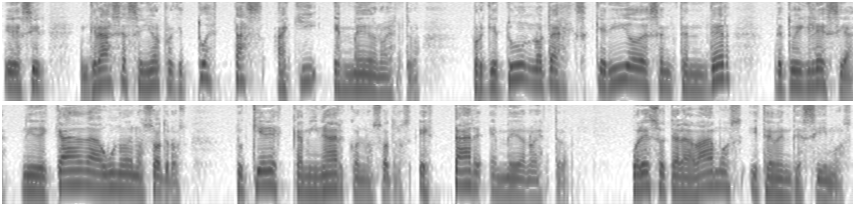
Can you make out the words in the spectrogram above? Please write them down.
y decir, gracias Señor porque tú estás aquí en medio nuestro porque tú no te has querido desentender de tu iglesia ni de cada uno de nosotros. Tú quieres caminar con nosotros, en medio nuestro. Por eso te alabamos y te bendecimos.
